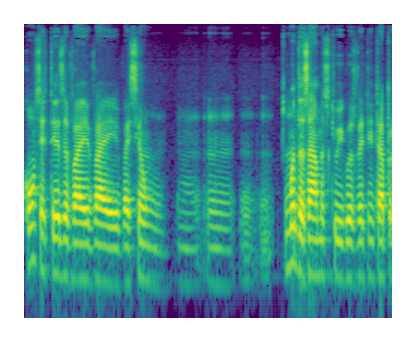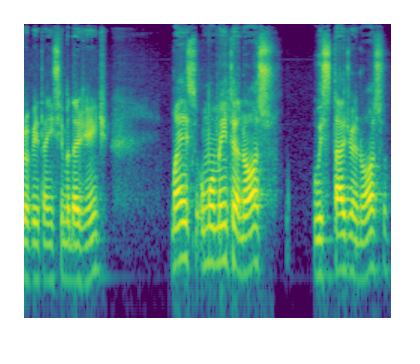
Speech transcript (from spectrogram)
com certeza vai, vai, vai ser um, um, um, uma das armas que o Eagles vai tentar aproveitar em cima da gente. Mas o momento é nosso, o estádio é nosso,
